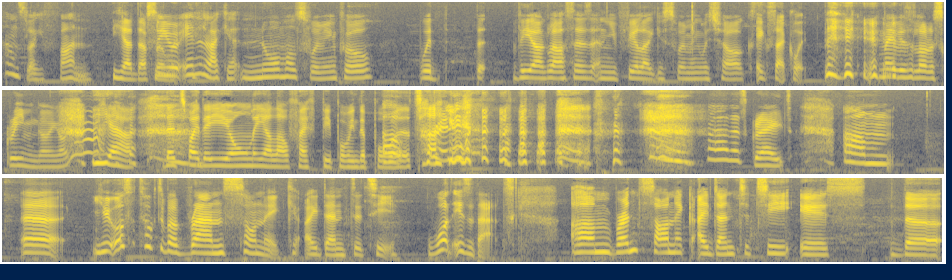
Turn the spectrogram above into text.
sounds like fun. Yeah, definitely So you're in like a normal swimming pool with the VR glasses, and you feel like you're swimming with sharks. exactly. Maybe there's a lot of screaming going on. yeah, that's why they only allow five people in the pool Oh, at a time. really? ah, that's great. Um, uh, you also talked about brand sonic identity. What is that? Um, brand sonic identity is the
